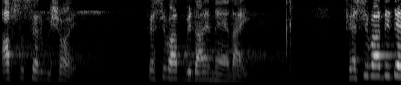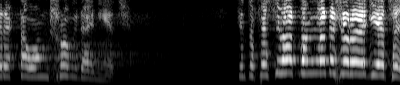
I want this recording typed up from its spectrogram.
আফসোসের বিষয়, ফেসিবাদ বিদায় নেয় নাই। ফেসিবাদীদের একটা অংশ বিদায় নিয়েছে। কিন্তু ফেসিবাদ বাংলাদেশে রয়ে গিয়েছে।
